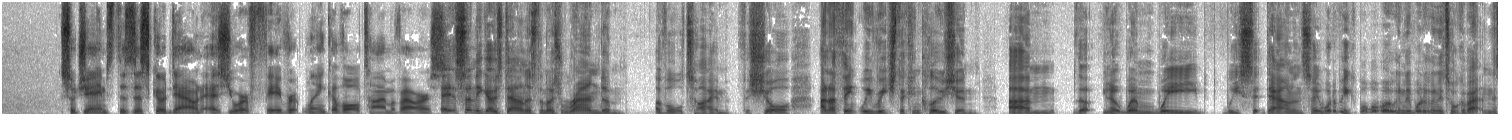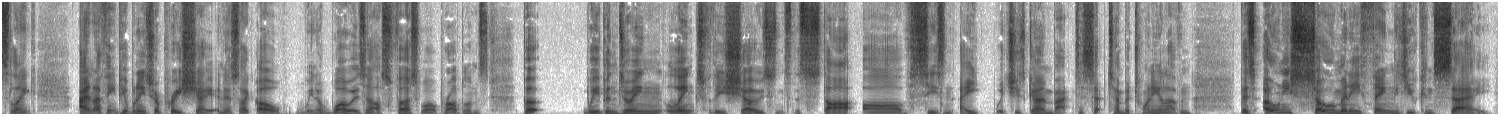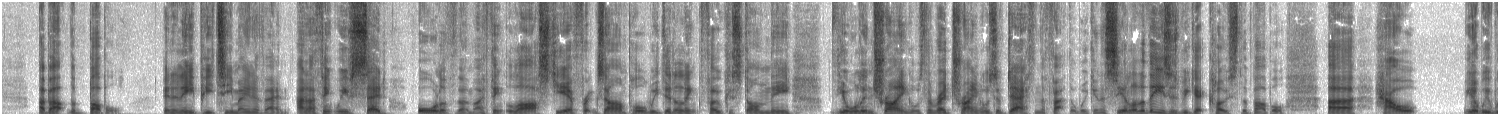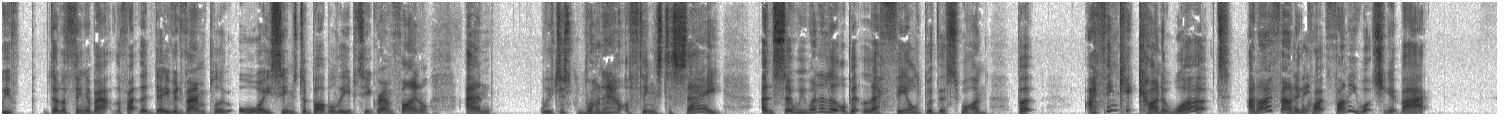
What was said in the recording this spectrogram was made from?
So James, does this go down as your favorite link of all time of ours? It certainly goes down as the most random of all time, for sure. And I think we reached the conclusion um, that you know when we we sit down and say, what are we what, what, are we gonna, what are we going to talk about in this link? And I think people need to appreciate, and it's like, oh, you know, woe is us, first world problems. But we've been doing links for these shows since the start of season eight, which is going back to September 2011. There's only so many things you can say about the bubble in an EPT main event, and I think we've said all of them. I think last year, for example, we did a link focused on the the all in triangles, the red triangles of death, and the fact that we're going to see a lot of these as we get close to the bubble. Uh, how you know we we've done a thing about the fact that David Vamplew always seems to bubble the EPT Grand Final, and we've just run out of things to say, and so we went a little bit left field with this one, but I think it kind of worked, and I found I it mean- quite funny watching it back.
